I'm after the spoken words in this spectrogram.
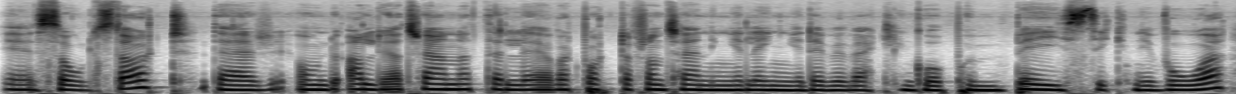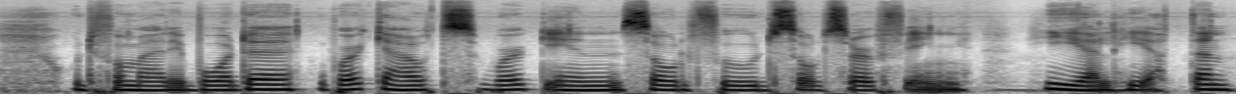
eh, Soulstart där om du aldrig har tränat eller har varit borta från träningen länge där vi verkligen går på en basic nivå. Och du får med dig både workouts, work-in, soul food, soul surfing, helheten.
